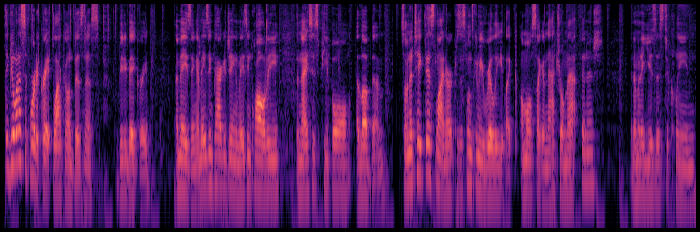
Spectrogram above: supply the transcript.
If you wanna support a great black owned business, Beauty Bakery, amazing, amazing packaging, amazing quality, the nicest people, I love them. So I'm gonna take this liner, cause this one's gonna be really like, almost like a natural matte finish, and I'm gonna use this to clean.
